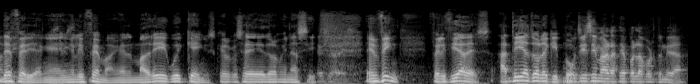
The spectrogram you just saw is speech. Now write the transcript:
de feria, en, sí, en, el IFEMA, en el Madrid Week Games, creo que se denomina así. Es. En fin, felicidades a ti y a todo el equipo. Muchísimas gracias por la oportunidad.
